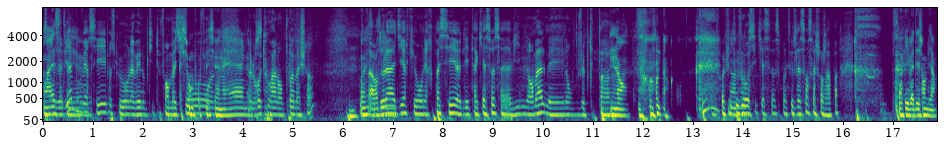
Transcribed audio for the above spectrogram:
Ça ouais, nous a bien bouleversé parce qu'on avait nos petites formations professionnelles, le retour à l'emploi, machin. Alors de là à dire qu'on est repassé de l'état cassos à la vie normale, mais non, je vais peut-être pas. Non, non. Je crois que je suis toujours aussi cassos, moi de toute façon ça changera pas. Ça arrive à des gens bien.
